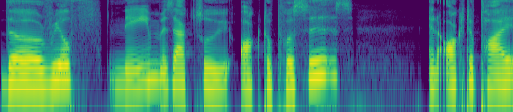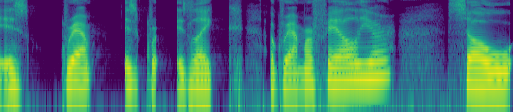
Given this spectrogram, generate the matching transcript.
the real f- name is actually octopuses, and octopi is gram is gr- is like a grammar failure. So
